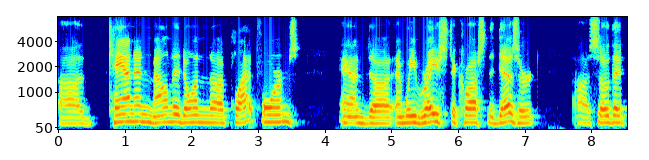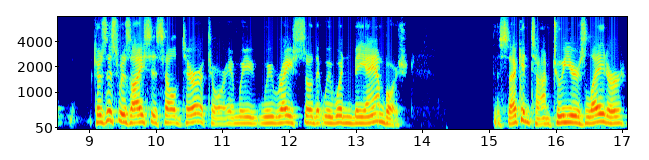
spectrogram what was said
uh, cannon mounted on uh, platforms. And, uh, and we raced across the desert uh, so that, because this was ISIS held territory, and we, we raced so that we wouldn't be ambushed. The second time, two years later,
